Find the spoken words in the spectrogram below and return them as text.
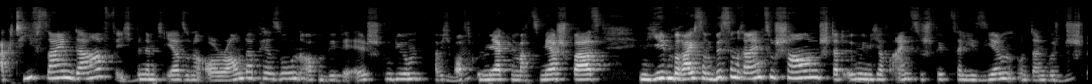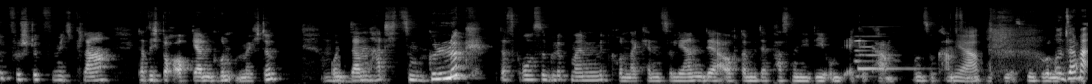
aktiv sein darf. Ich bin nämlich eher so eine Allrounder-Person, auch im BWL-Studium habe ich oft gemerkt, mir macht es mehr Spaß, in jeden Bereich so ein bisschen reinzuschauen, statt irgendwie mich auf eins zu spezialisieren. Und dann wird mhm. Stück für Stück für mich klar, dass ich doch auch gerne gründen möchte. Mhm. Und dann hatte ich zum Glück das große Glück, meinen Mitgründer kennenzulernen, der auch dann mit der passenden Idee um die Ecke kam. Und so kam es ja. Und sag mal,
